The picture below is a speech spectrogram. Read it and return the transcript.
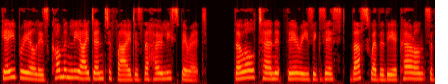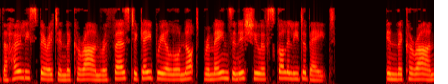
Gabriel is commonly identified as the Holy Spirit. Though alternate theories exist, thus whether the occurrence of the Holy Spirit in the Quran refers to Gabriel or not, remains an issue of scholarly debate. In the Quran,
